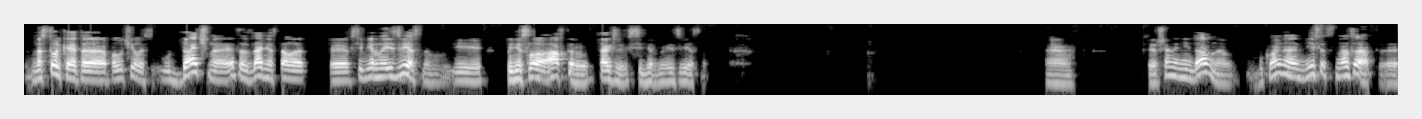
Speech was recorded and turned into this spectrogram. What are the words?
настолько это получилось удачно, это здание стало э, всемирно известным и принесло автору также всемирно известным. Э, совершенно недавно, буквально месяц назад, э,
